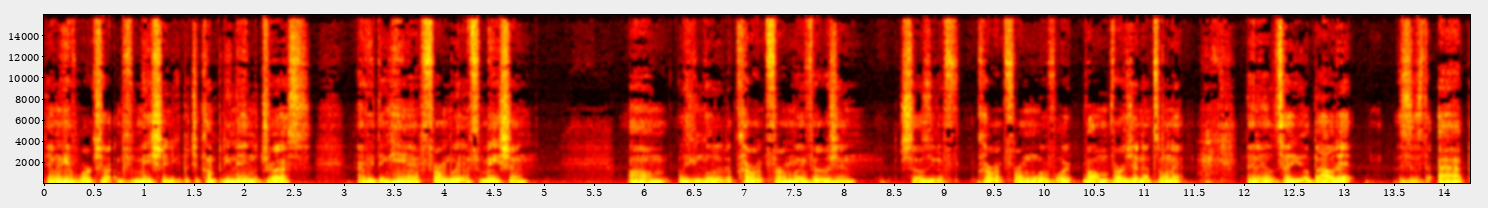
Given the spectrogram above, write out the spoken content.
Then we have workshop information. You can put your company name, address, everything here. Firmware information. Um, we can go to the current firmware version. Shows you the current firmware um, version that's on it. Then it'll tell you about it. This is the app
